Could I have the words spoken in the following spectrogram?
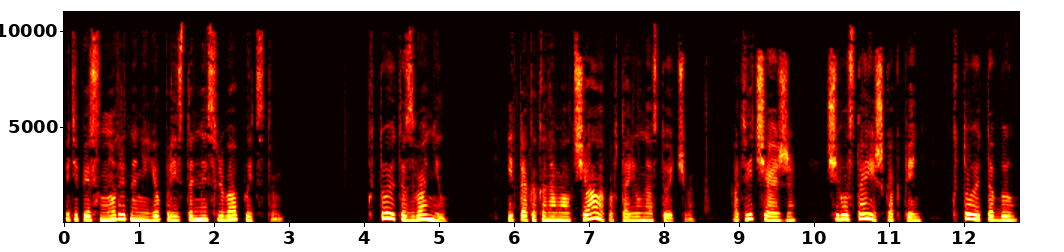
и теперь смотрит на нее пристально и с любопытством. «Кто это звонил?» И так как она молчала, повторил настойчиво. «Отвечай же, чего стоишь, как пень? Кто это был?»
